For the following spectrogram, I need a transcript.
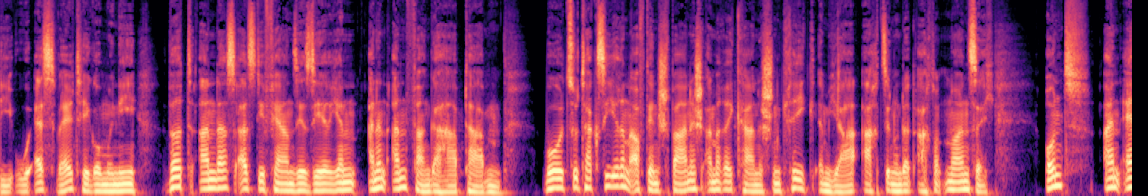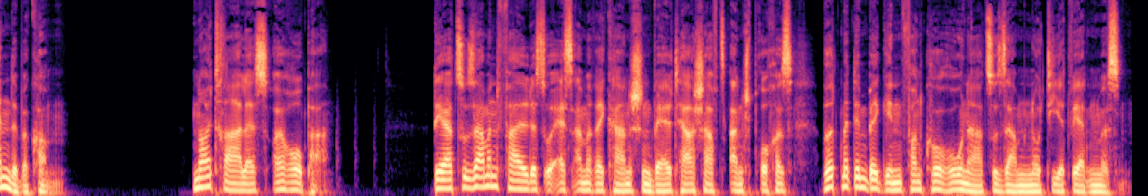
die US-Welthegemonie, wird, anders als die Fernsehserien, einen Anfang gehabt haben, wohl zu taxieren auf den Spanisch-Amerikanischen Krieg im Jahr 1898, und ein Ende bekommen. Neutrales Europa der Zusammenfall des US-amerikanischen Weltherrschaftsanspruches wird mit dem Beginn von Corona zusammen notiert werden müssen.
